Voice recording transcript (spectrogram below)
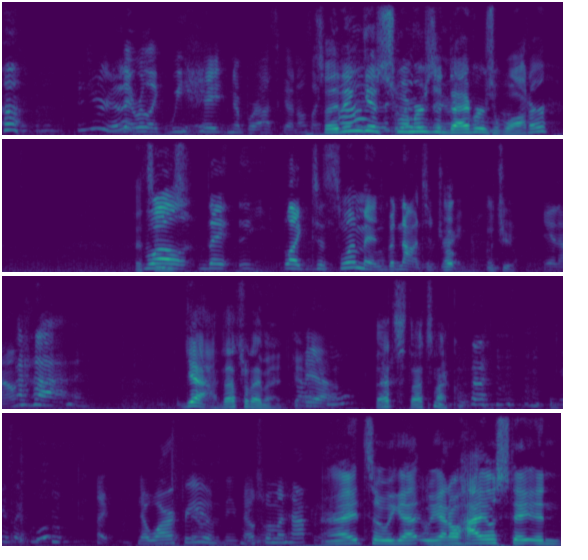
Did you They were like, "We hate Nebraska," and I was like, So they didn't "Ah, give swimmers and divers water. That Well, seems- they like to swim in, but not to oh, drink. that's you. You know? Yeah, that's what I meant. Yeah. Yeah. That's that's not cool. Like no water for you. No swimming happening. All right, so we got we got Ohio State in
